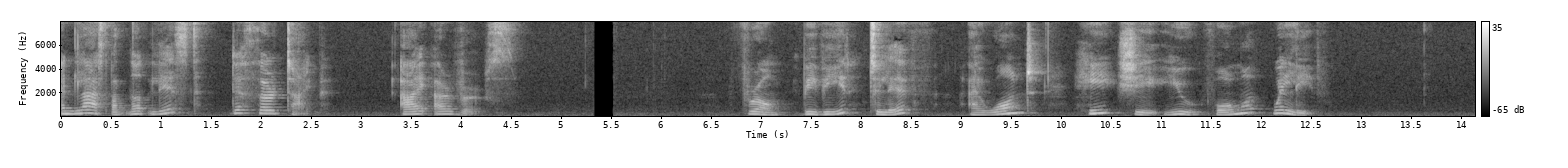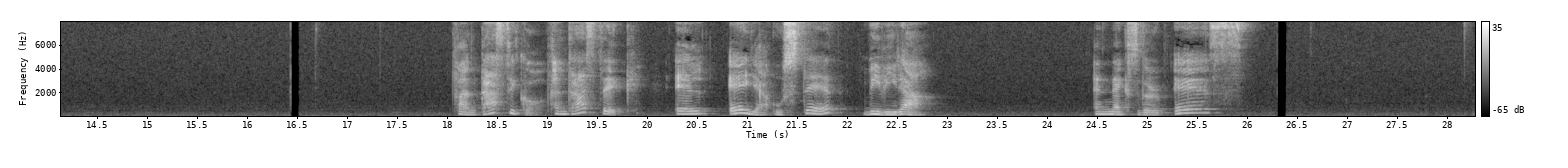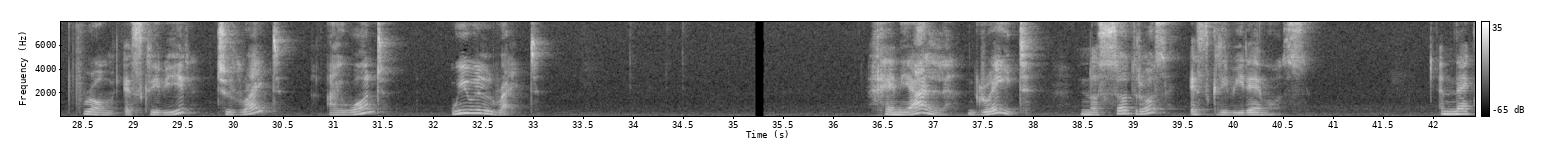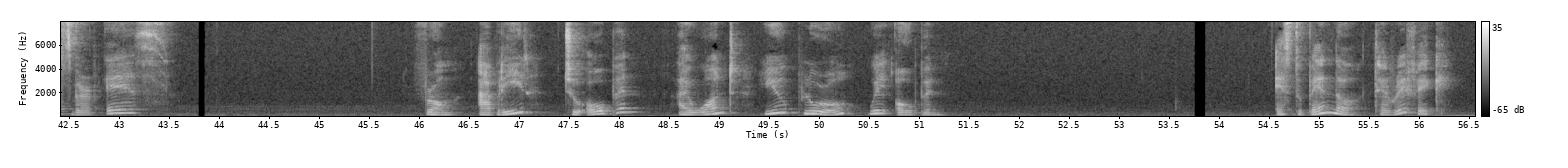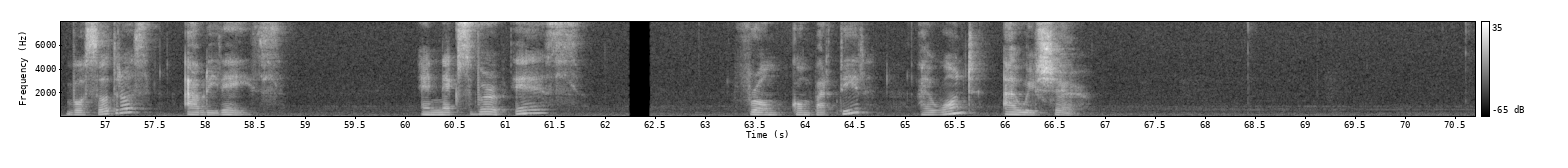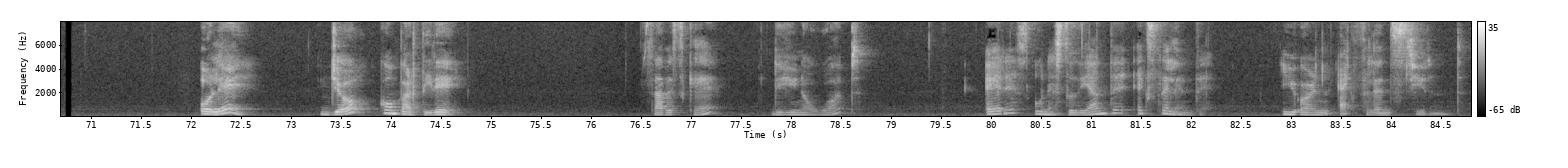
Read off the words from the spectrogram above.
And last but not least, the third type, IR verbs. From vivir to live, I want, he, she, you formal will live. Fantástico, fantastic. Él, ella, usted vivirá. And next verb is from escribir to write. I want, we will write. Genial, great. Nosotros escribiremos. And next verb is from abrir to open. I want you plural will open. Estupendo, terrific. Vosotros abriréis. And next verb is from compartir. I want, I will share. Olé, yo compartiré. ¿Sabes qué? Do you know what? Eres un estudiante excelente. You are an excellent student.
